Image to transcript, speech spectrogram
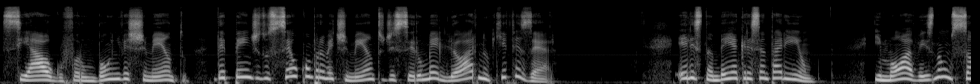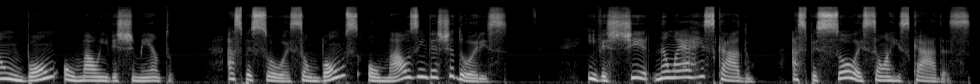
Se algo for um bom investimento, depende do seu comprometimento de ser o melhor no que fizer. Eles também acrescentariam: imóveis não são um bom ou mau investimento. As pessoas são bons ou maus investidores. Investir não é arriscado, as pessoas são arriscadas.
